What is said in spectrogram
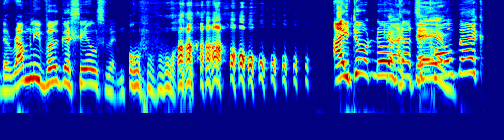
the Ramli Burger salesman. Oh, wow. I don't know God if that's damn. a callback,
